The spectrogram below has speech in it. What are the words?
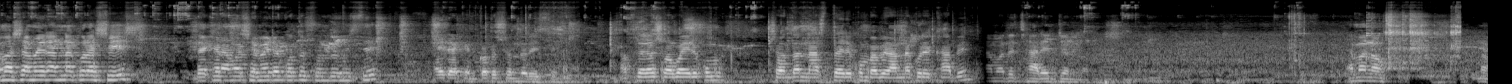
আমার শ্যামাই রান্না করা শেষ। দেখেন আমার শ্যামাইটা কত সুন্দর হয়েছে। এই দেখেন কত সুন্দর হয়েছে। আপনারা সবাই এরকম সন্ধ্যার নাস্তা এরকমভাবে রান্না করে খাবেন। আমাদের ছাড়ের জন্য। এমন না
